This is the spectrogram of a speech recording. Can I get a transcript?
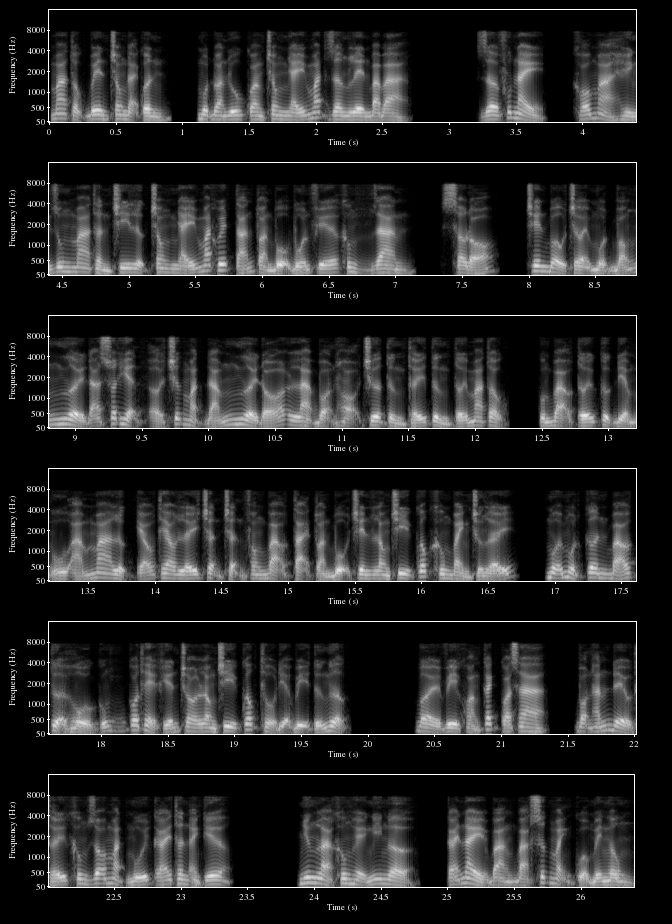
ma tộc bên trong đại quân, một đoàn lũ quang trong nháy mắt dâng lên ba ba. Giờ phút này, khó mà hình dung ma thần chi lực trong nháy mắt huyết tán toàn bộ bốn phía không gian, sau đó trên bầu trời một bóng người đã xuất hiện ở trước mặt đám người đó là bọn họ chưa từng thấy từng tới ma tộc, cùng bạo tới cực điểm u ám ma lực kéo theo lấy trận trận phong bạo tại toàn bộ trên long chi cốc không bành trướng lấy, mỗi một cơn báo tựa hồ cũng có thể khiến cho long chi cốc thổ địa bị tứ ngược. Bởi vì khoảng cách quá xa, bọn hắn đều thấy không rõ mặt mũi cái thân ảnh kia. Nhưng là không hề nghi ngờ, cái này bàng bạc sức mạnh của minh ông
